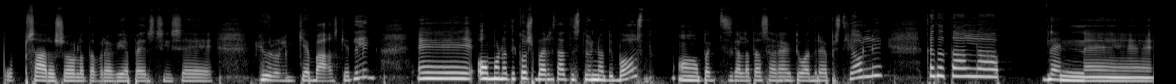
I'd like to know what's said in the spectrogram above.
που ψάρωσε όλα τα βραβεία πέρσι σε EuroLeague και Basket League. Ε, ο μοναδικός συμπαραστάτης του είναι ο Ντιμπόστ, ο παίκτης της Γαλατά Σαράι του Αντρέα Πιστιόλη. Κατά τα άλλα, δεν ε,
